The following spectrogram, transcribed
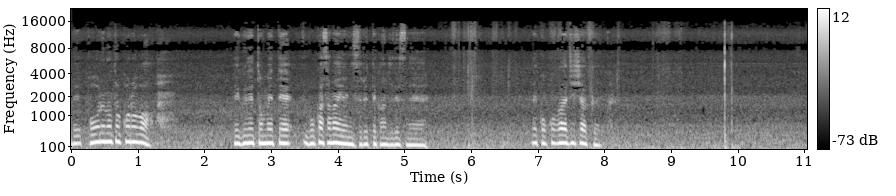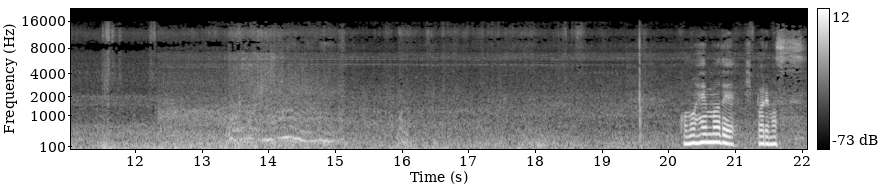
でポールのところはペグで止めて動かさないようにするって感じですね。でここが磁石。この辺まで引っ張れます。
